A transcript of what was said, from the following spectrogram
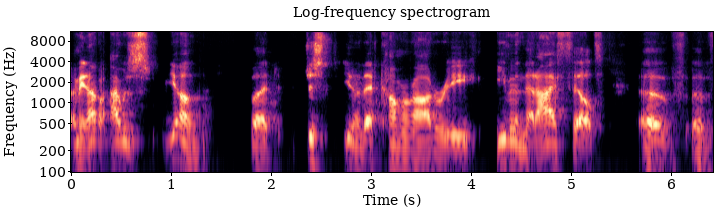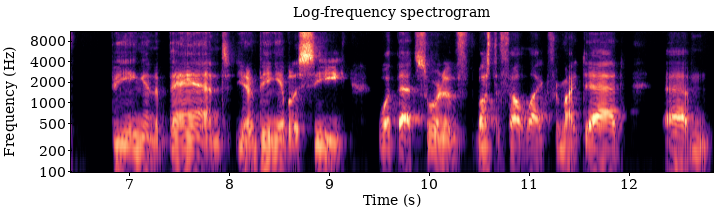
I mean, I, I was young, but just you know that camaraderie, even that I felt of of being in a band, you know, being able to see what that sort of must have felt like for my dad. Um,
